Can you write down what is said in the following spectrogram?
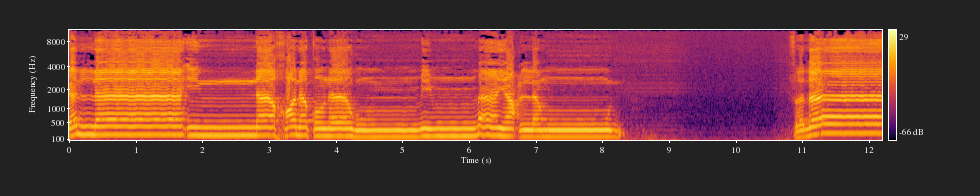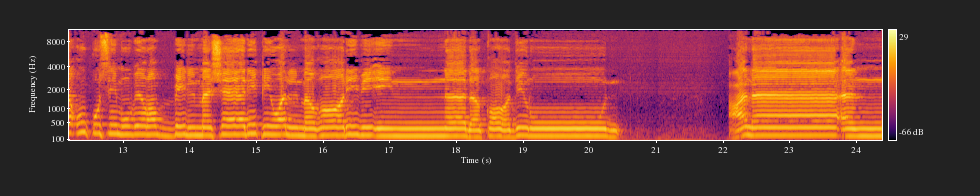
كلا انا خلقناهم مما يعلمون فلا اقسم برب المشارق والمغارب أنا لقادرون على ان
